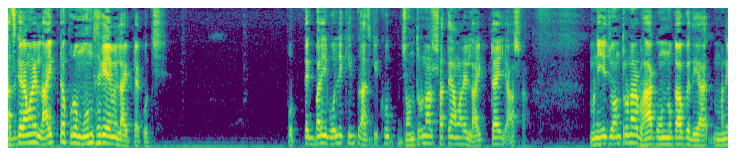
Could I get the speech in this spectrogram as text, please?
আজকের আমার লাইফটা পুরো মন থেকে আমি লাইফটা করছি। প্রত্যেকবারই বলি, কিন্তু আজকে খুব যন্ত্রণার সাথে আমার লাইফটাই আসা। মানে এই যন্ত্রণার ভাগ অন্য কাউকে দেওয়া মানে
